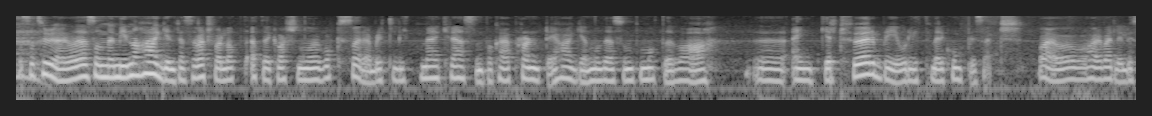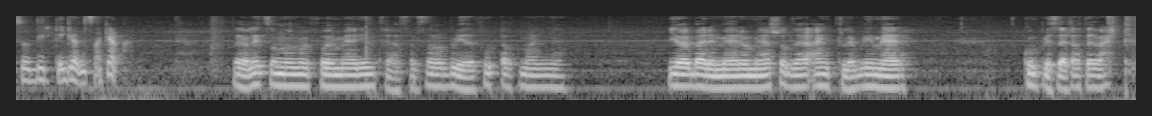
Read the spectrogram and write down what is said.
Og så tror jeg jo det er sånn med mine hageinteresser i hvert fall at etter hvert som jeg vokser, har jeg blitt litt mer kresen på hva jeg planter i hagen, og det som på en måte var uh, enkelt før, blir jo litt mer komplisert. Og jeg jo har veldig lyst til å dyrke grønnsaker, da. Det er jo litt sånn når man får mer interesse, så blir det fort at man gjør bare mer og mer, så det enkle blir mer komplisert etter hvert.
